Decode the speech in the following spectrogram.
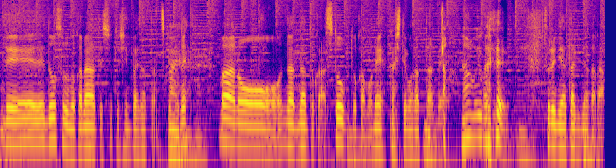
うん。でどうするのかなってちょっと心配だったんですけどね、はいはいはい。まああのななんとかストーブとかもね貸してもらったんで、あなるほど、よかった。うん。それに当たりながら、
